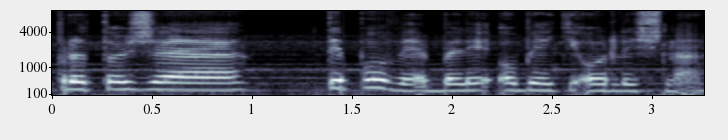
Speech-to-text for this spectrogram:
protože typově byly oběti odlišné.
